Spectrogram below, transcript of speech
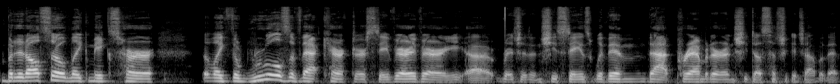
but it also like makes her like the rules of that character stay very very uh, rigid and she stays within that parameter and she does such a good job with it.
